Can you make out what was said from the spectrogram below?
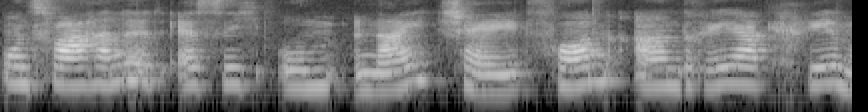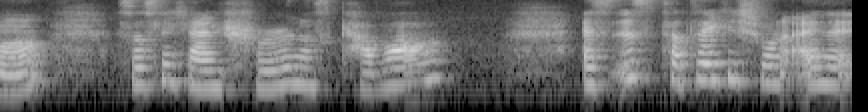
Und zwar handelt es sich um Nightshade von Andrea Kremer. Ist das nicht ein schönes Cover? Es ist tatsächlich schon eine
